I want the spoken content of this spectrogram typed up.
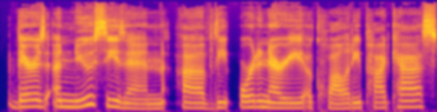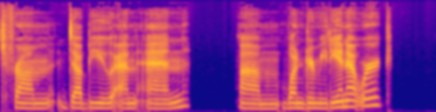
There's a new season of the Ordinary Equality podcast from WMN, um, Wonder Media Network.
